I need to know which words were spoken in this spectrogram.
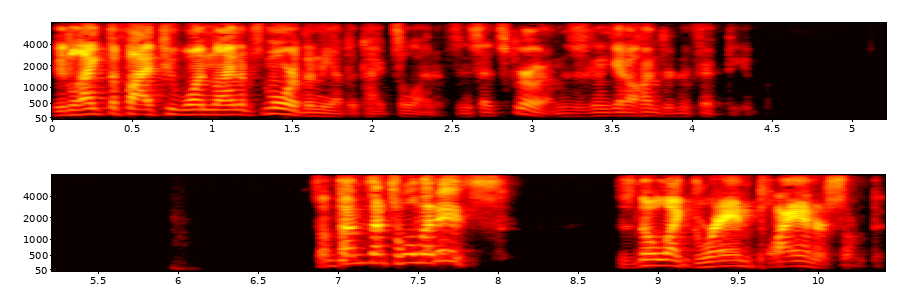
He liked the five two one lineups more than the other types of lineups, and said, "Screw it, I'm just going to get 150 of them." Sometimes that's all it is. There's no like grand plan or something.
